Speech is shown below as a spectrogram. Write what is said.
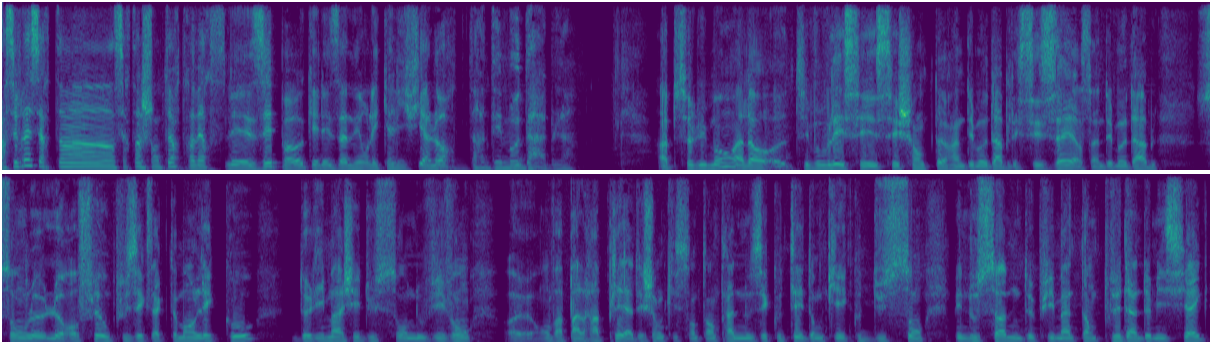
Alors c'est vrai, certains, certains chanteurs traversent les époques et les années, on les qualifie alors d'indémodables. Absolument. Alors, euh, si vous voulez, ces, ces, chanteurs indémodables et ces airs indémodables sont le, le reflet, ou plus exactement l'écho de l'image et du son. Nous vivons, euh, on va pas le rappeler à des gens qui sont en train de nous écouter, donc qui écoutent du son, mais nous sommes depuis maintenant plus d'un demi-siècle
